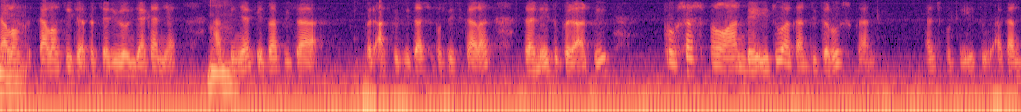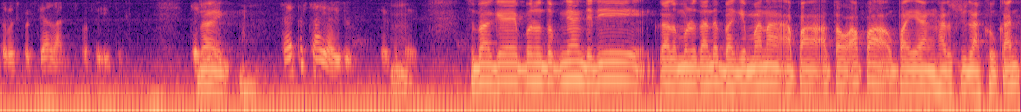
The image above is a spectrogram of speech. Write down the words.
Kalau kalau tidak terjadi lonjakan ya, hmm. artinya kita bisa beraktivitas seperti sekarang dan itu berarti proses melandai itu akan diteruskan kan seperti itu akan terus berjalan seperti itu. Jadi, Baik. Saya percaya itu. Saya hmm. percaya. Sebagai penutupnya, jadi kalau menurut anda bagaimana apa atau apa upaya yang harus dilakukan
